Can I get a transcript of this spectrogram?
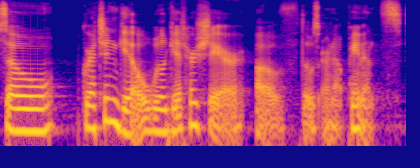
So Gretchen Gill will get her share of those earnout payments.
